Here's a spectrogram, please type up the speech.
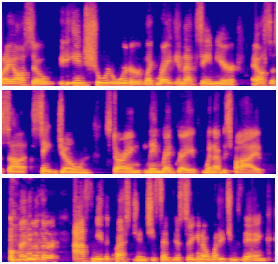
But I also, in short order, like right in that same year, I also saw Saint Joan starring Lynn Redgrave when I was five. My mother asked me the question. She said, "Just so you know, what did you think?"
